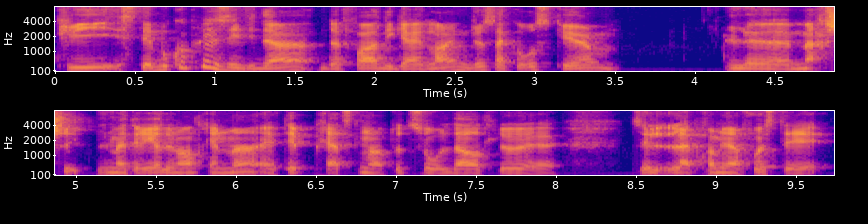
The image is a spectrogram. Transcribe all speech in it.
Puis, c'était beaucoup plus évident de faire des guidelines juste à cause que le marché du matériel de l'entraînement était pratiquement tout sold out. Là. Euh, la première fois, c'était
